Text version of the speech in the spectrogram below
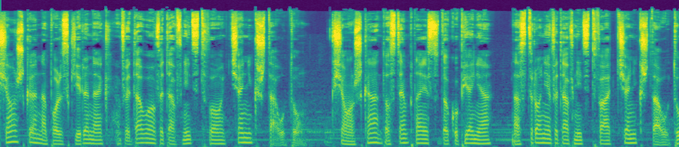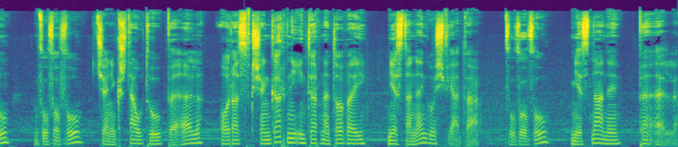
Książkę na polski rynek wydało wydawnictwo Cień Kształtu. Książka dostępna jest do kupienia na stronie wydawnictwa Cień Kształtu www.cieńkształtu.pl oraz w księgarni internetowej Nieznanego Świata www.nieznany.pl.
